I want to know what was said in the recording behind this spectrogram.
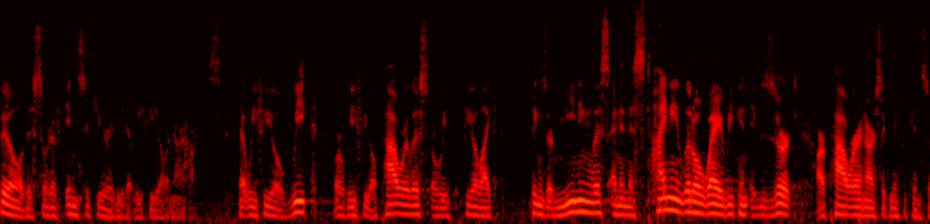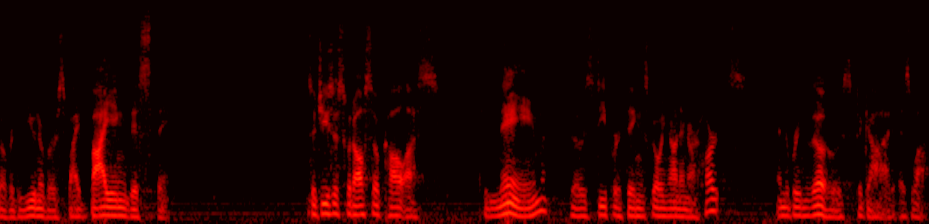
fill this sort of insecurity that we feel in our hearts. That we feel weak, or we feel powerless, or we feel like things are meaningless, and in this tiny little way, we can exert our power and our significance over the universe by buying this thing. So Jesus would also call us to name those deeper things going on in our hearts and to bring those to God as well.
